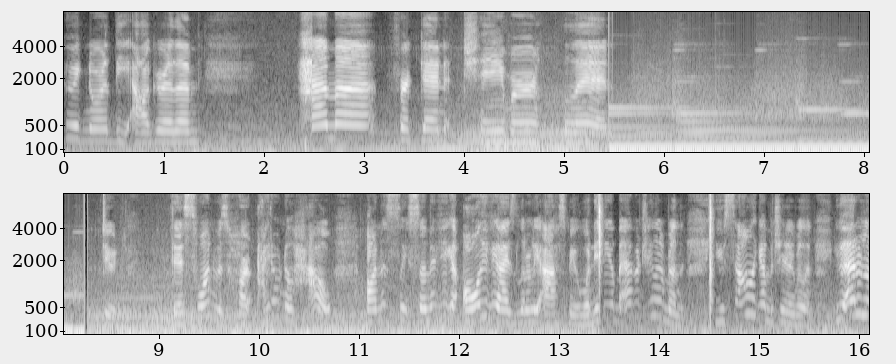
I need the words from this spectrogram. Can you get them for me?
who ignored the algorithm, Emma freaking Chamberlain. Dude, this one was hard. I don't know how. Honestly, some of you, all of you guys literally asked me, what do you think about Emma Chamberlain? You sound like Emma Chamberlain. You edited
